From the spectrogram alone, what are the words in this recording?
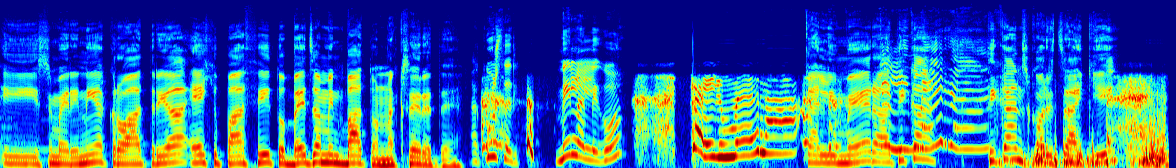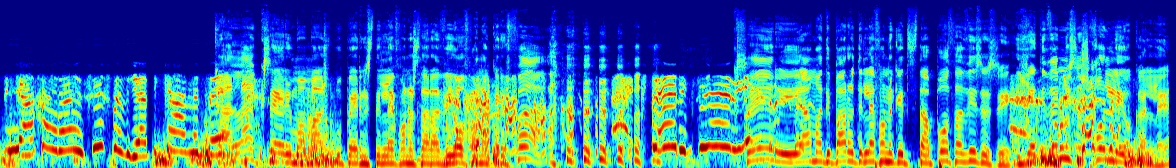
Η σημερινή ακροάτρια έχει πάθει το Benjamin Button, να ξέρετε. Ακούστε, μίλα λίγο. Καλημέρα. Καλημέρα. Τι, κα... τι κάνεις κοριτσάκι; Μια χαρά, εσείς παιδιά, τι κάνετε; Καλά ξέρει η μαμά σου που παίρνεις τηλέφωνο στα ραδιόφωνα κρυφά. Ξέρει, ξέρει. ξέρει, άμα την πάρω τηλέφωνο και της τα πω θα δεις εσύ. Γιατί δεν είσαι σχολείο καλέ.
